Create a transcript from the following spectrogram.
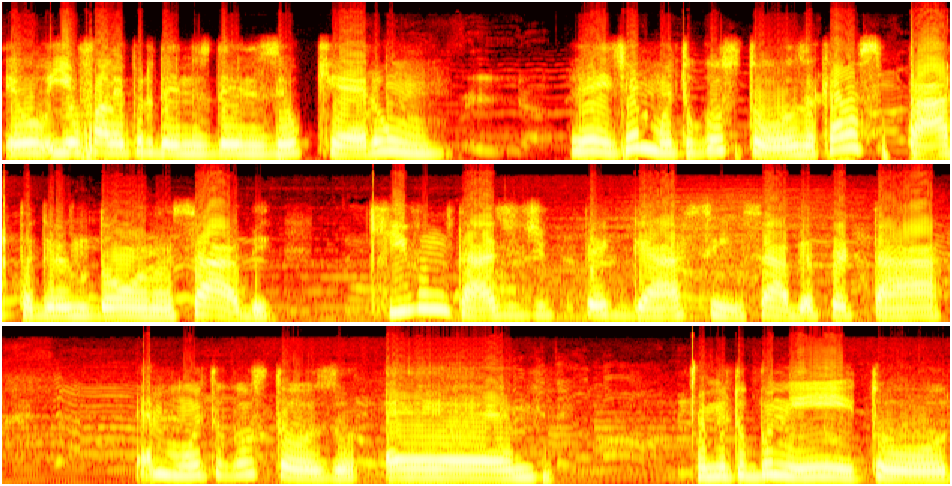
Eu, e eu falei pro Denis, Denis, eu quero um. Gente, é muito gostoso. Aquelas patas grandonas, sabe? Que vontade de pegar, assim, sabe? Apertar. É muito gostoso. É, é muito bonito.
